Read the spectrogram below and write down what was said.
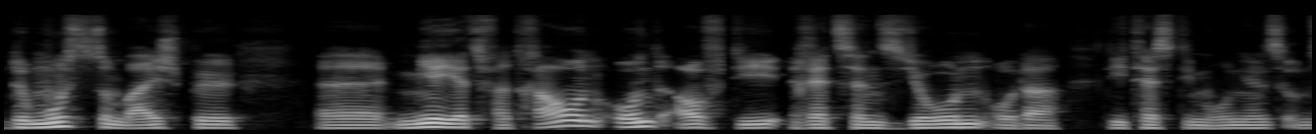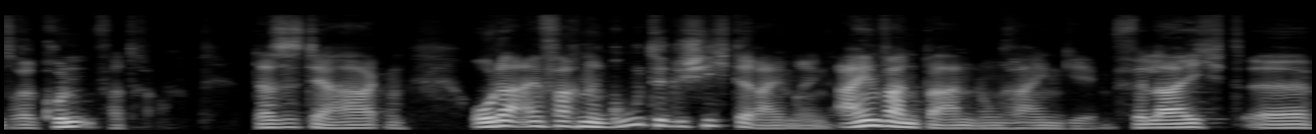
du musst zum Beispiel äh, mir jetzt vertrauen und auf die Rezension oder die Testimonials unserer Kunden vertrauen. Das ist der Haken. Oder einfach eine gute Geschichte reinbringen, Einwandbehandlung reingeben, vielleicht äh,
